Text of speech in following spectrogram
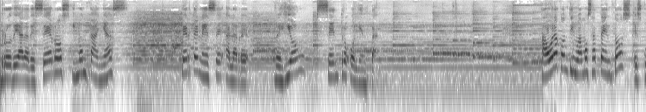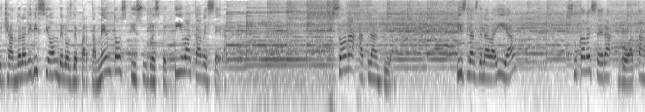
rodeada de cerros y montañas. Pertenece a la región centro-oriental. Ahora continuamos atentos escuchando la división de los departamentos y su respectiva cabecera. Zona Atlántida. Islas de la Bahía, su cabecera Roatán.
